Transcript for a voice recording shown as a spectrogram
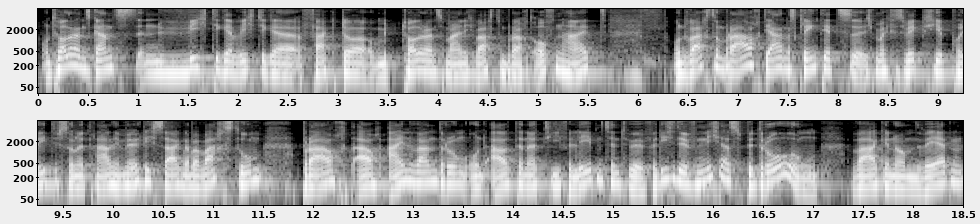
Und Toleranz ganz ein wichtiger, wichtiger Faktor. Und mit Toleranz meine ich, Wachstum braucht Offenheit. Und Wachstum braucht, ja, und das klingt jetzt, ich möchte es wirklich hier politisch so neutral wie möglich sagen, aber Wachstum braucht auch Einwanderung und alternative Lebensentwürfe. Diese dürfen nicht als Bedrohung wahrgenommen werden,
